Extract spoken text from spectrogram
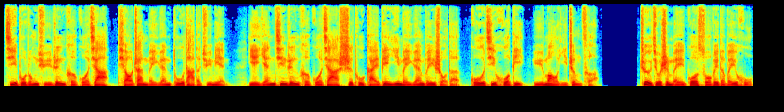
既不容许任何国家挑战美元独大的局面，也严禁任何国家试图改变以美元为首的国际货币与贸易政策。这就是美国所谓的维护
